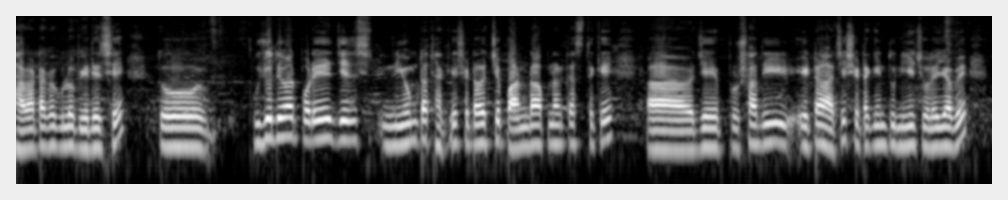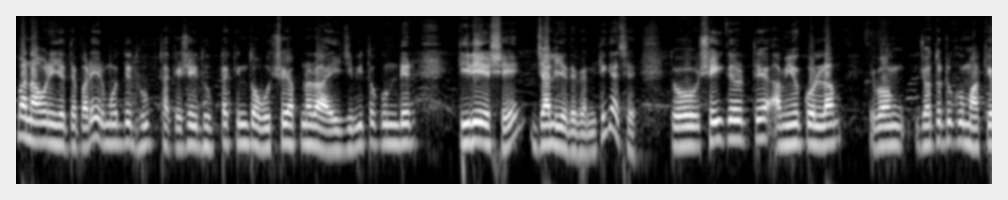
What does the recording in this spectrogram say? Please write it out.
ধাগা টাকাগুলো বেঁধেছে। তো পুজো দেওয়ার পরে যে নিয়মটা থাকে, সেটা হচ্ছে পান্ডা আপনার কাছ থেকে যে প্রসাদী এটা আছে, সেটা কিন্তু নিয়ে চলে যাবে বা নাও নিয়ে যেতে পারে। এর মধ্যে ধূপ থাকে, সেই ধূপটা কিন্তু অবশ্যই আপনারা এই জীবিত কুণ্ডের তীরে এসে জ্বালিয়ে দেবেন, ঠিক আছে? তো সেই করতে আমিও করলাম এবং যতটুকু মাকে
